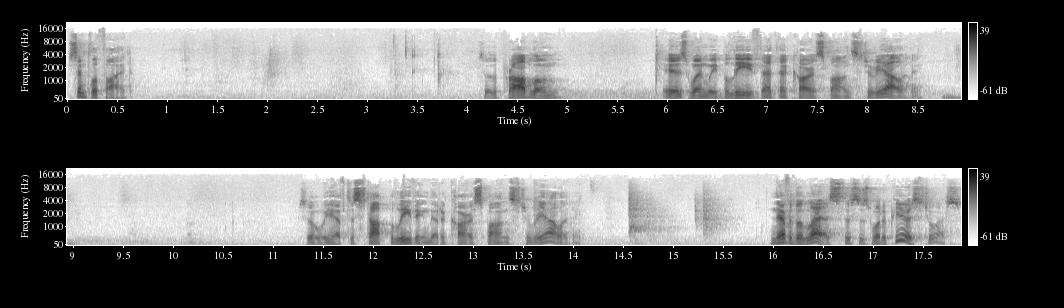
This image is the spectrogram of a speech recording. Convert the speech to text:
simplified. So the problem is when we believe that that corresponds to reality. So we have to stop believing that it corresponds to reality. Nevertheless, this is what appears to us.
